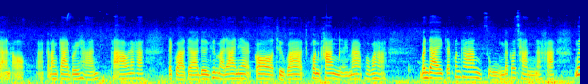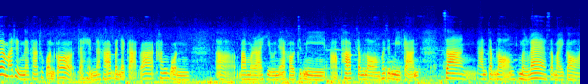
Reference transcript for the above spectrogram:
การออกอ่าลังกายบริหารเท้านะคะ แต่กว่าจะเดินขึ้นมาได้เนี่ยก็ถือว่าค่อนข้างเหนื่อยมาก เพราะว่า บันไดจะค่อนข้างสูงแล้วก็ชันนะคะ เมื่อมาถึงนะคะ ทุกคนก็จะเห็นนะคะ บรรยากาศว่าข้างบนบางมาราฮิลเนี่ยเขาจะมีภาพจำลองเขาจะมีการสร้างการจำลองเมืองแร่สมัยก่อน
